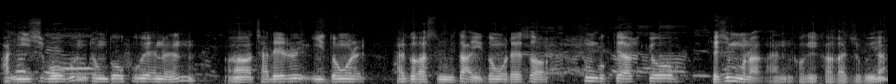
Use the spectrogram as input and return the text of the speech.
한 25분 정도 후에는 어, 자리를 이동을 할 것 같습니다. 이동을 해서 충북대학교 개신문화관 거기 가가지고요.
